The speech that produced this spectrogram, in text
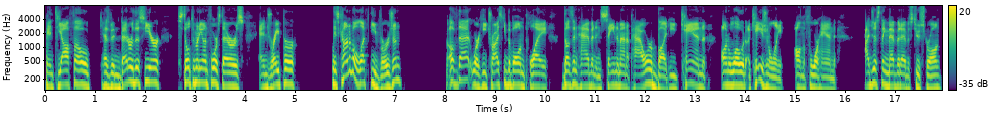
And Tiafoe has been better this year, still too many unforced errors. And Draper is kind of a lefty version of that, where he tries to keep the ball in play, doesn't have an insane amount of power, but he can unload occasionally on the forehand. I just think Medvedev is too strong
